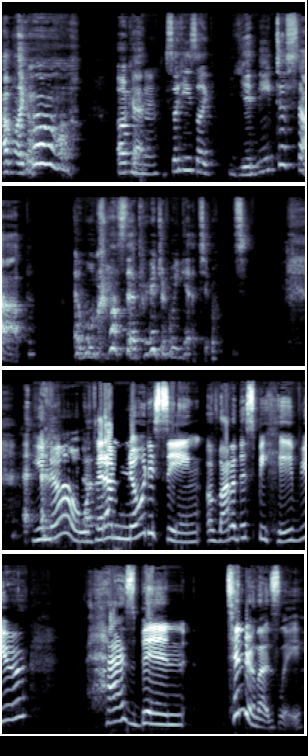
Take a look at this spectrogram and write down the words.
I'm like, oh, okay. Mhm. So he's like, you need to stop, and we'll cross that bridge when we get to it. You know that I'm noticing a lot of this behavior has been Tinder Leslie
